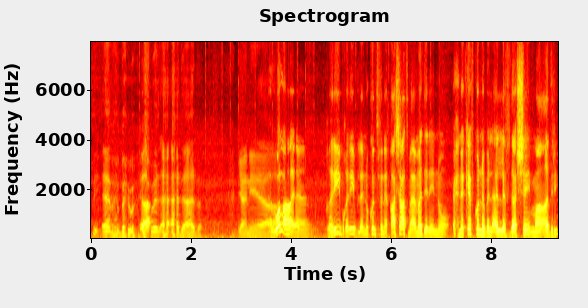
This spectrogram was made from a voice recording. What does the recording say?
إيه ب- يعني آه، والله يعني غريب غريب لأنه كنت في نقاشات مع مدني إنه إحنا كيف كنا بنألف ذا الشيء ما أدري.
